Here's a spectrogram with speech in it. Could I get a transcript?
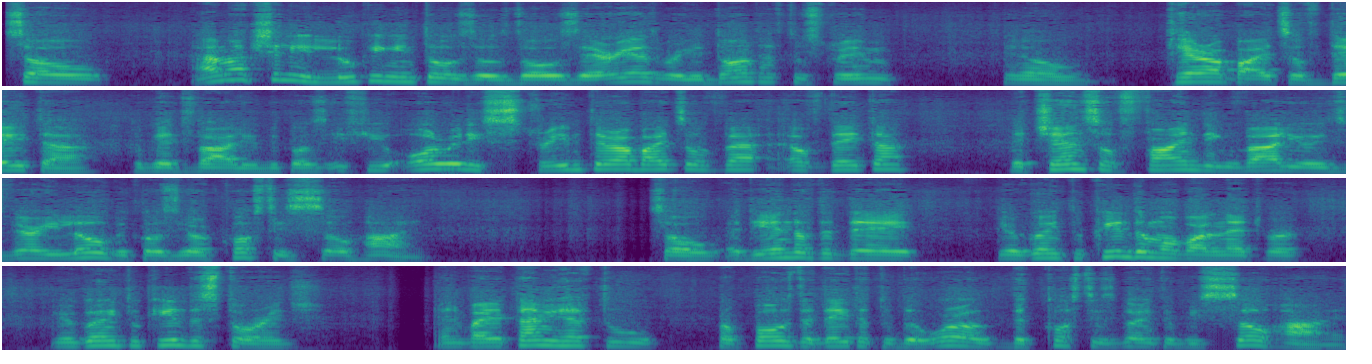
So I'm actually looking into those, those areas where you don't have to stream, you know, terabytes of data to get value because if you already stream terabytes of, of data, the chance of finding value is very low because your cost is so high. So at the end of the day, you're going to kill the mobile network, you're going to kill the storage, and by the time you have to propose the data to the world, the cost is going to be so high.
